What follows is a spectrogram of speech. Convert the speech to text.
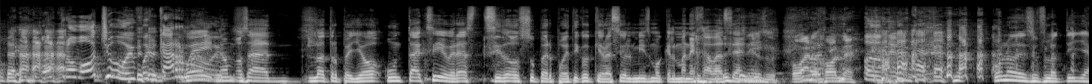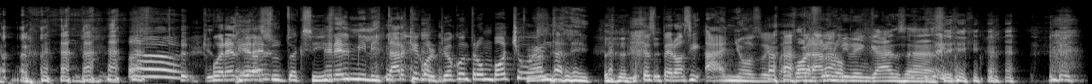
Otro bocho, güey, fue karma. Güey, güey. no, o sea, lo atropelló un taxi y hubiera sido súper poético que hubiera sido el mismo que él manejaba hace años. güey. O Arjona. O donde- Uno de su flotilla. Era, el, ¿Qué era era el- su taxista? era el militar que golpeó contra un bocho, güey. Ándale. Esperó así años, güey, para Por fin mi venganza.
